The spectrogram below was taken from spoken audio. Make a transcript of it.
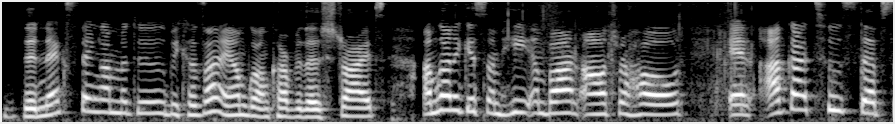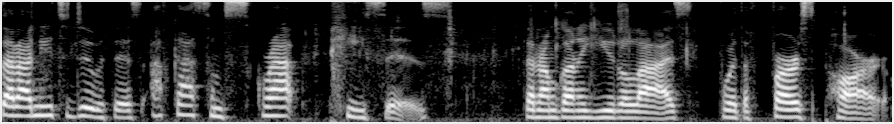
the next thing I'm going to do, because I am going to cover those stripes, I'm going to get some Heat and Bond Ultra Hold. And I've got two steps that I need to do with this. I've got some scrap pieces that I'm going to utilize for the first part.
